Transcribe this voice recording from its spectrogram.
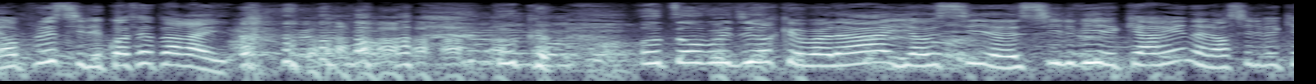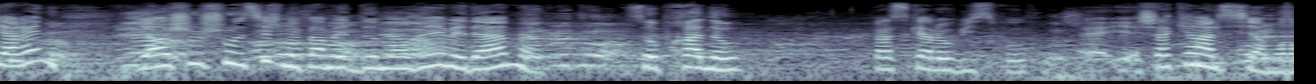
Et en plus, il est coiffé pareil. Donc, autant vous dire que voilà, il y a aussi euh, Sylvie et Karine. Alors Sylvie et Karine, il y a un chouchou aussi, je me permets de demander, mesdames. Soprano. Pascal Obispo. Euh, chacun a le sien. Bon,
